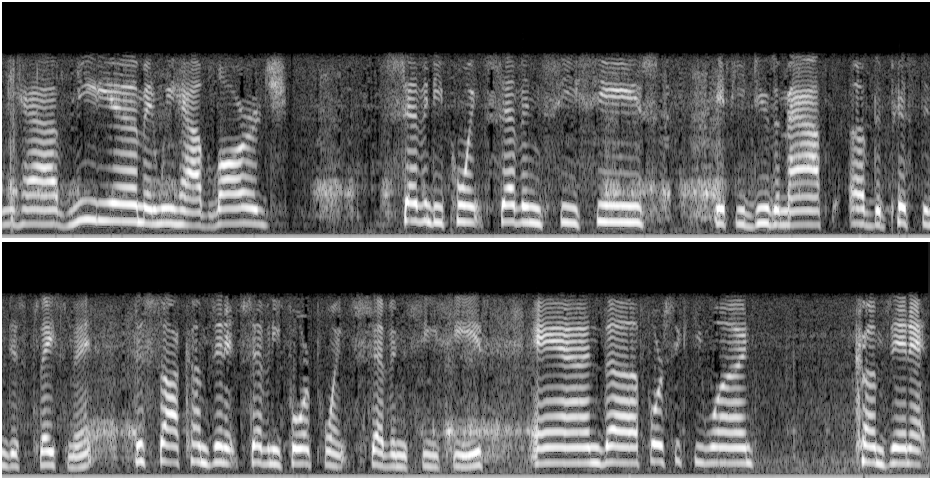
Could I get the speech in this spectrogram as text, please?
we have medium, and we have large 70.7 cc's if you do the math of the piston displacement. This saw comes in at 74.7 cc's and the 461 comes in at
